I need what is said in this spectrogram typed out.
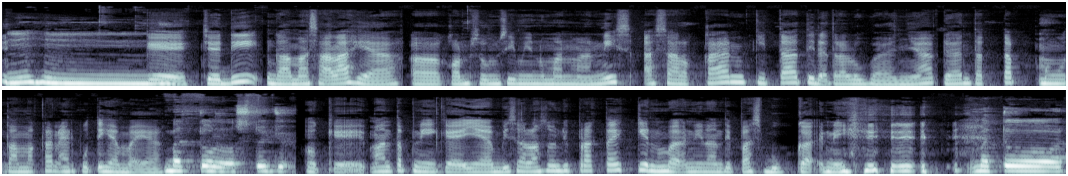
Mhm. Oke, jadi nggak masalah ya eh, konsumsi minuman manis asalkan kita tidak terlalu banyak dan tetap mengutamakan air putih ya mbak ya. betul setuju Oke, mantep nih kayaknya bisa langsung dipraktekin mbak nih nanti pas buka nih. Betul.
